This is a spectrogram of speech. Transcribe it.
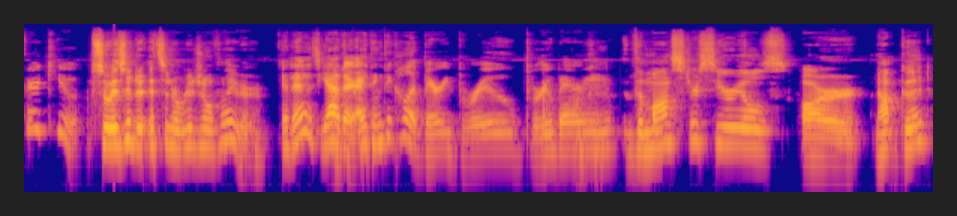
very cute. So is it? It's an original flavor. It is. Yeah, Okay. I think they call it berry brew, brewberry. Okay. The monster cereals are not good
